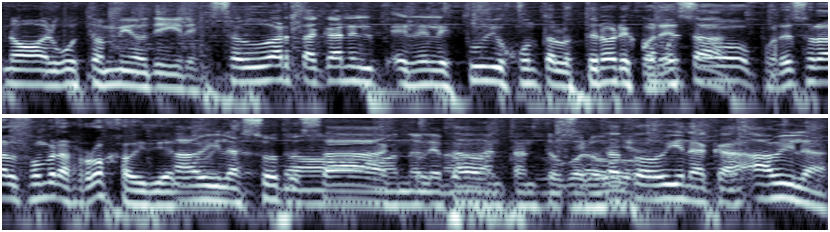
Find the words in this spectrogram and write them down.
No, el gusto es mío, Tigre. Saludarte acá en el, en el estudio junto a los tenores. Por ¿Cómo eso, está? por eso la alfombra roja hoy día. Ávila Soto, No, exacto. no le Está- pongan tanto color. Está todo bien acá. Ávila.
